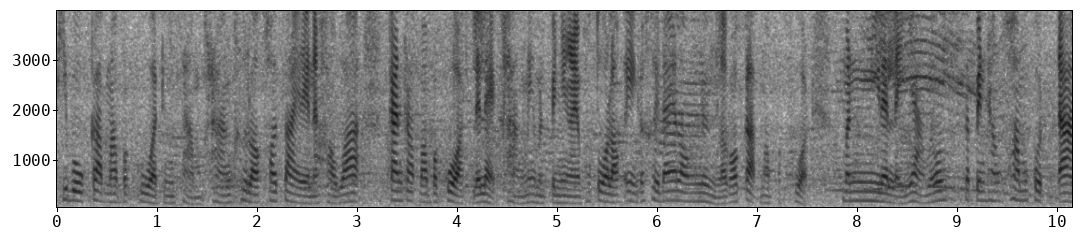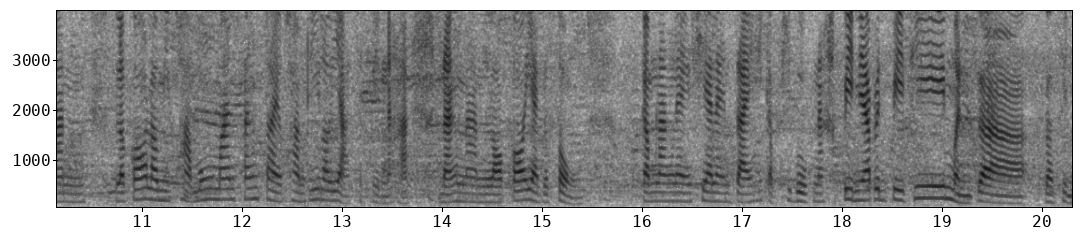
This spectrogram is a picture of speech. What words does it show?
พี่บุ๊กกลับมาประกวดถึง 3 ครั้ง คือเราเข้าใจเลยนะคะว่าการกลับมาประกวดหลายๆครั้งเนี่ยมันเป็นยังไงเพราะตัวเราเองก็เคยได้รองหนึ่งแล้วก็กลับมาประกวด มันมีหลาย ๆ อย่างไม่ว่าจะเป็นทั้งความกดดัน แล้วก็เรามีความมุ่งมั่นตั้งใจความที่เราอยากจะเป็นนะคะ ดังนั้นเราก็อยากจะส่ง กำลังแรงเชียร์แรงใจให้กับพี่บุ๊กนะคะ ปีนี้เป็นปีที่เหมือนจะตัดสิน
